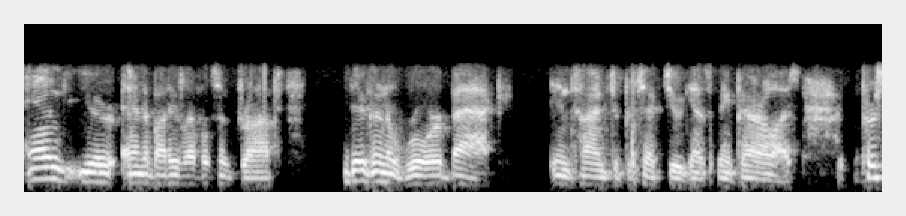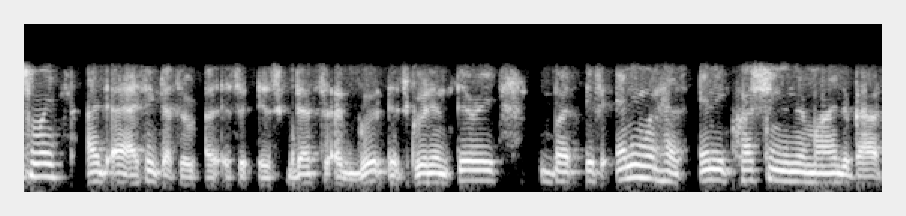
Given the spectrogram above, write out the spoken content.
and your antibody levels have dropped, they're going to roar back in time to protect you against being paralyzed. Personally, I, I think that's a, is, is that's a good it's good in theory, but if anyone has any question in their mind about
